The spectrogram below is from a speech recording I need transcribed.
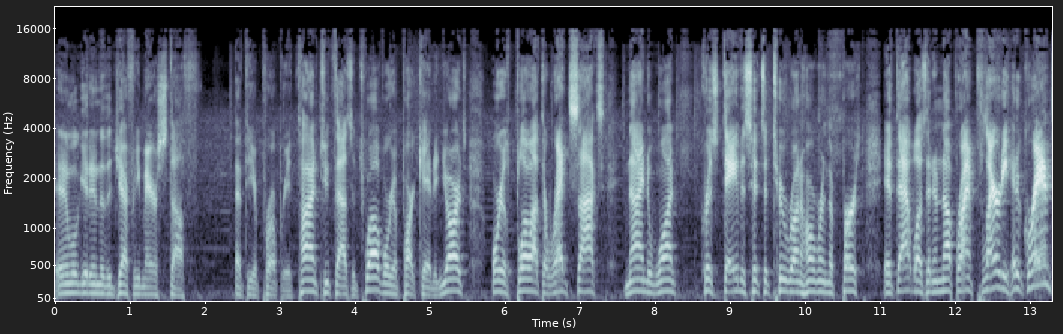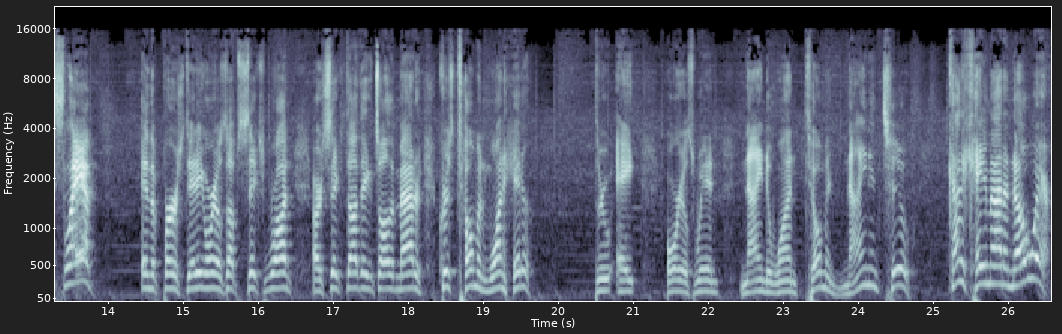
And we'll get into the Jeffrey Maier stuff at the appropriate time. 2012, Oriole Park Camden Yards. Orioles blow out the Red Sox 9 to 1. Chris Davis hits a two-run homer in the first. If that wasn't enough, Ryan Flaherty hit a grand slam in the first inning. Orioles up six run or six nothing. It's all that matters. Chris Tillman one hitter through eight. Orioles win nine to one. Tillman nine and two. Kind of came out of nowhere.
